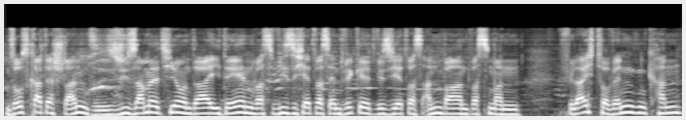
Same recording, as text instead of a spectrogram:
und so ist gerade der Stand. Sie, sammelt hier und da Ideen, was, wie sich etwas entwickelt, wie sich etwas anbahnt, was man vielleicht verwenden kann.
